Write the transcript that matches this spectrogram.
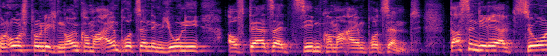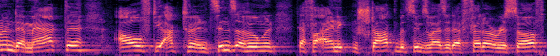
von ursprünglich 9,1 Prozent im Juni auf derzeit 7,1 Prozent. Das sind die Reaktionen der Märkte auf die aktuellen Zinserhöhungen der Vereinigten Staaten bzw. der Federal Reserve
